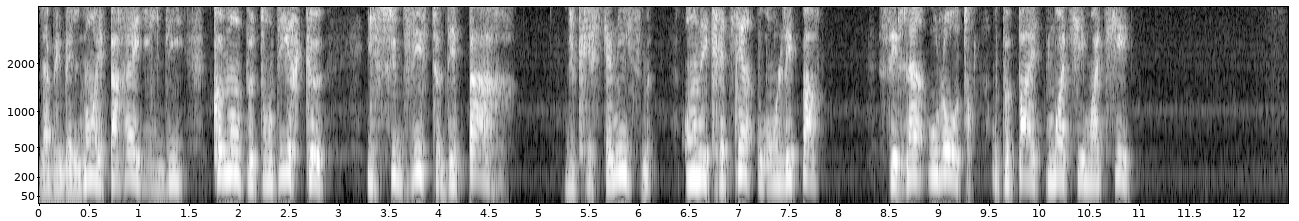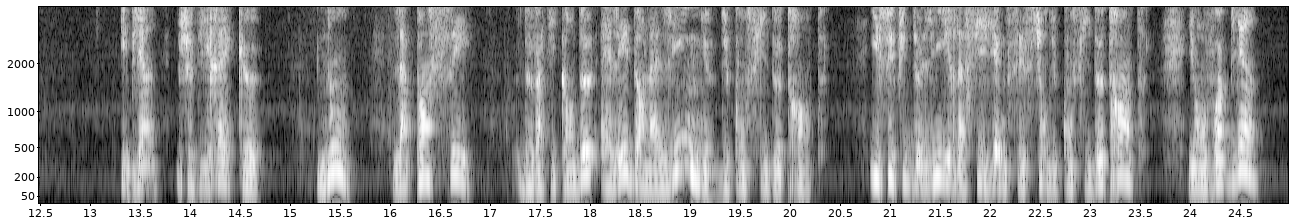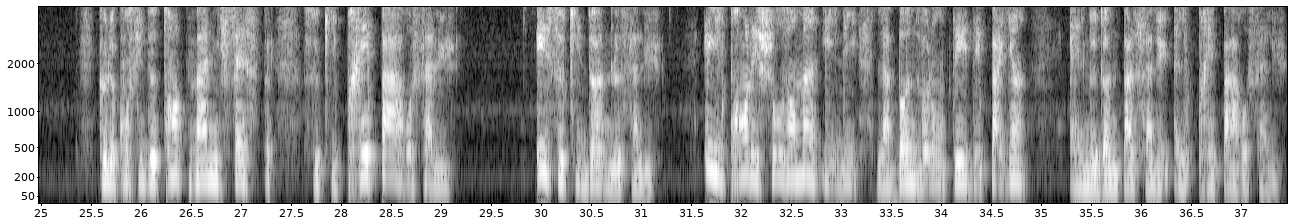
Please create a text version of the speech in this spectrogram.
l'abbé Bellemont est pareil, il dit comment peut-on dire que il subsiste des parts du christianisme On est chrétien ou on ne l'est pas. C'est l'un ou l'autre, on ne peut pas être moitié-moitié. Eh bien, je dirais que non, la pensée de Vatican II, elle est dans la ligne du Concile de Trente. Il suffit de lire la sixième session du Concile de Trente, et on voit bien que le Concile de Trente manifeste ce qui prépare au salut et ce qui donne le salut. Et il prend les choses en main. Il dit la bonne volonté des païens, elle ne donne pas le salut, elle prépare au salut.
